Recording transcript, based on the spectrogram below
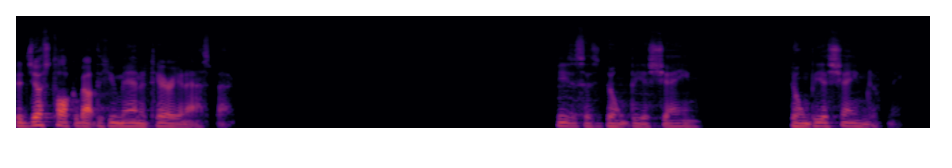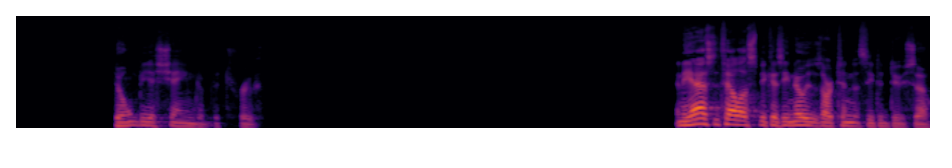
to just talk about the humanitarian aspect. Jesus says, don't be ashamed. Don't be ashamed of me. Don't be ashamed of the truth. And he has to tell us because he knows it's our tendency to do so.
